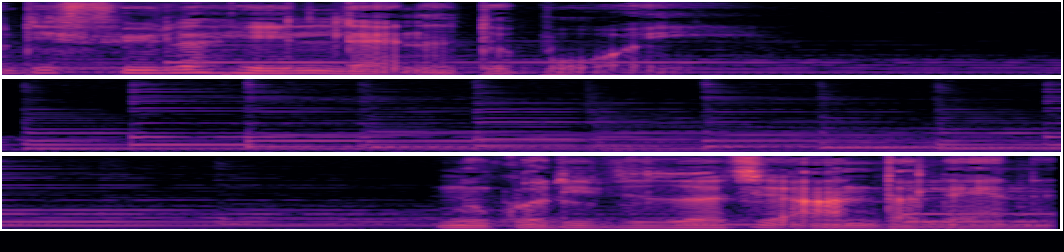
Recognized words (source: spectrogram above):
og de fylder hele landet, du bor i. Nu går de videre til andre lande.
